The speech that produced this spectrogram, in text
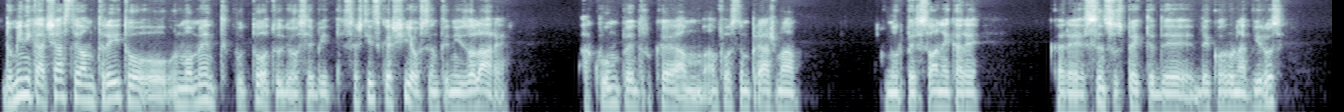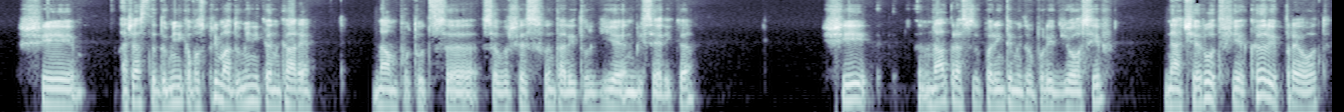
duminica aceasta eu am trăit o, un moment cu totul deosebit. Să știți că și eu sunt în izolare acum pentru că am, am fost în preajma unor persoane care, care sunt suspecte de, de coronavirus. Și această duminică a fost prima duminică în care n-am putut să, să vârșesc Sfânta Liturghie în biserică. Și în alt preasfântul Părinte Mitropolit Iosif ne-a cerut fiecărui preot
